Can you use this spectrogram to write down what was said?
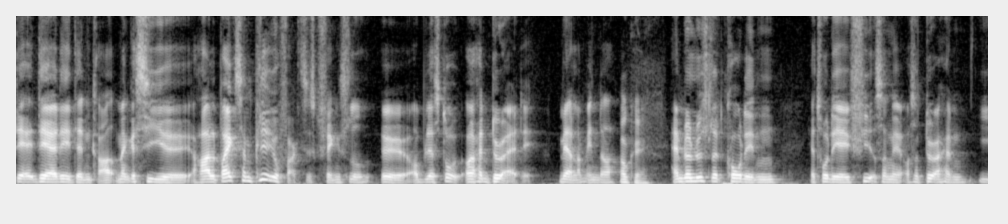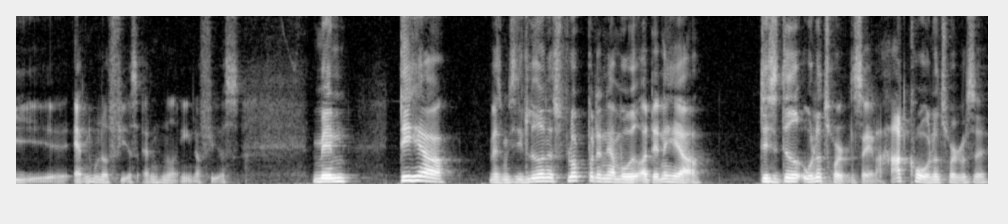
det, det er det i den grad. Man kan sige, uh, Harald Brix, han bliver jo faktisk fængslet, øh, og, bliver stor, og han dør af det, mere eller mindre. Okay. Han bliver løsladt kort inden, jeg tror det er i 80'erne, og så dør han i øh, 1880-1881. Men det her, hvad skal man sige, ledernes flugt på den her måde, og denne her decideret undertrykkelse, eller hardcore undertrykkelse,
